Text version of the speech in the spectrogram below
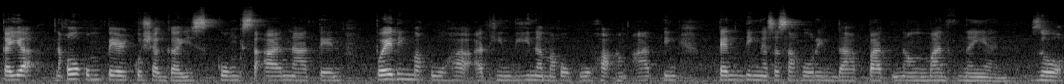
Kaya nako-compare ko siya guys kung saan natin pwedeng makuha at hindi na makukuha ang ating pending na sasahurin dapat ng month na yan. So,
